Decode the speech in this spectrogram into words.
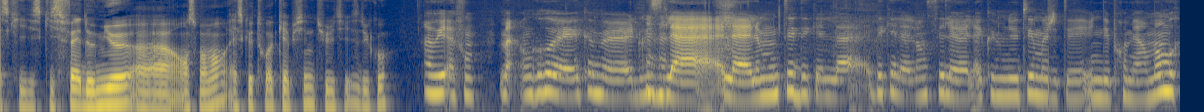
ce, qui, ce qui se fait de mieux en ce moment. Est-ce que toi, Capucine, tu l'utilises du coup? Ah oui, à fond. Bah, en gros, euh, comme euh, Louise l'a, montée dès qu'elle a, dès qu'elle a lancé la, communauté, moi j'étais une des premières membres.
